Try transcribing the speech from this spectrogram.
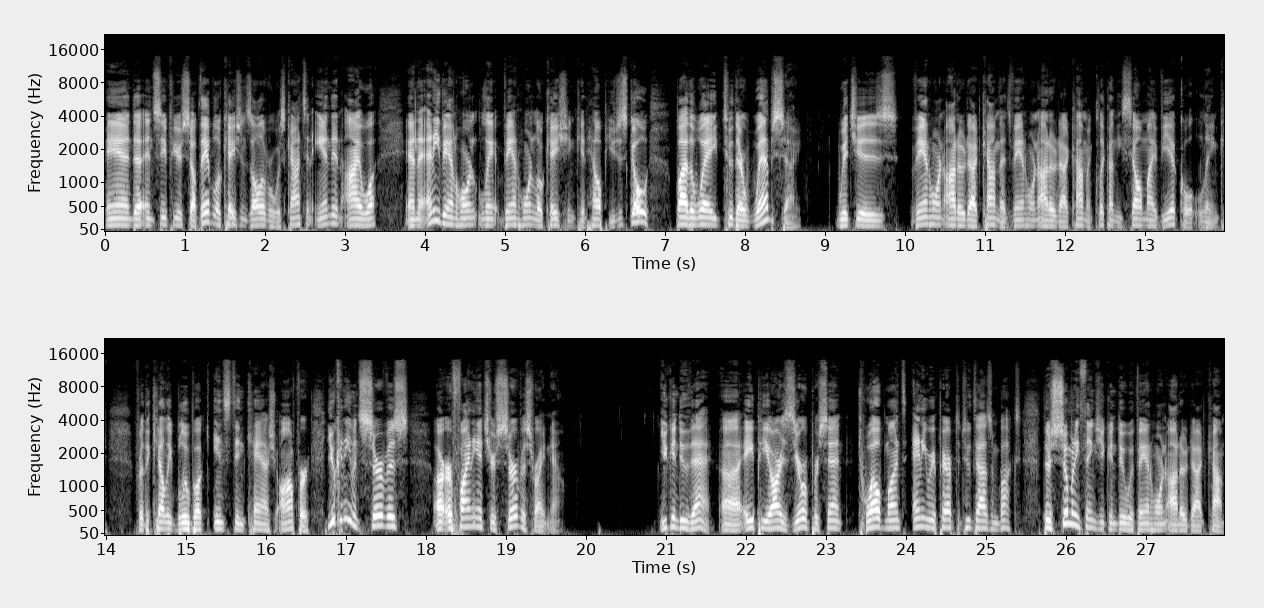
and uh, and see for yourself. They have locations all over Wisconsin and in Iowa, and any Van Horn Van Horn location can help you. Just go, by the way, to their website, which is vanhornauto.com. That's vanhornauto.com, and click on the Sell My Vehicle link for the Kelley Blue Book Instant Cash offer. You can even service or finance your service right now. You can do that. Uh, APR zero percent, twelve months, any repair up to two thousand bucks. There's so many things you can do with VanHornAuto.com.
